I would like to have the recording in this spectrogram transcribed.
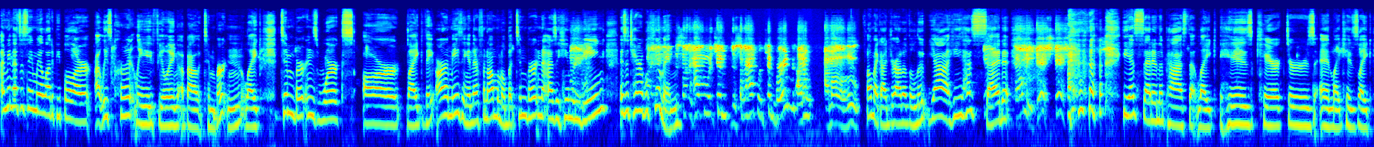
I mean, that's the same way a lot of people are, at least currently, feeling about Tim Burton. Like, Tim Burton's works are, like, they are amazing and they're phenomenal, but Tim Burton as a human being is a terrible human. Does something happen with Tim? Does something happen with Tim Burton? I don't. I'm out of the loop. Oh my God, you're out of the loop. Yeah, he has said. Tell me, dish, dish. he has said in the past that like his characters and like his like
